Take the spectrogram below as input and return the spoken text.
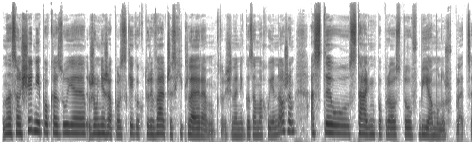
Na sąsiedniej pokazuje żołnierza polskiego, który walczy z Hitlerem, który się na niego zamachuje nożem, a z tyłu Stalin po prostu wbija mu nóż w plecy.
